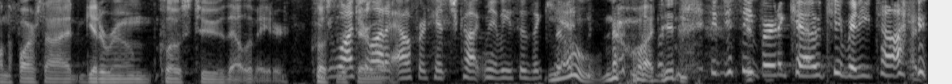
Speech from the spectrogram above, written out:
on the far side. Get a room close to the elevator, close Did you to the watch a lot of Alfred Hitchcock movies as a kid? no, no, I didn't. Did you see Vertigo too many times?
